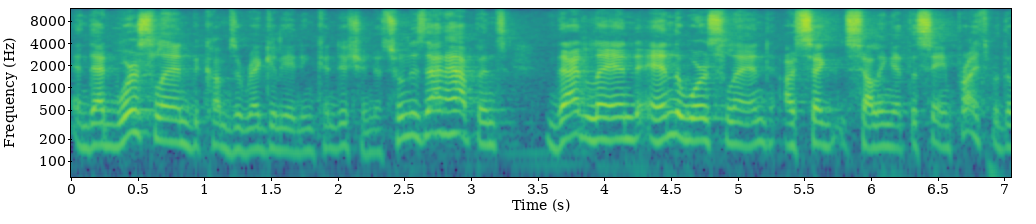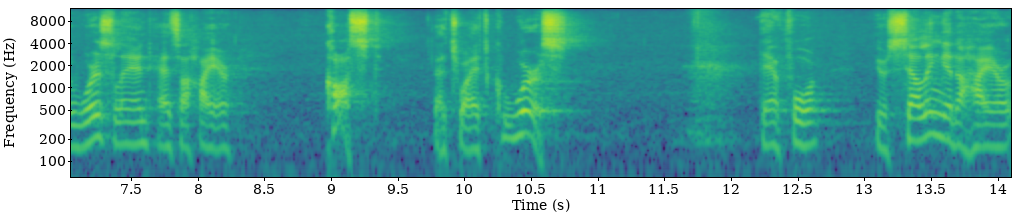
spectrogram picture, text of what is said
And that worse land becomes a regulating condition. As soon as that happens, that land and the worse land are selling at the same price, but the worse land has a higher cost. That's why it's worse. Therefore, you're selling at a higher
